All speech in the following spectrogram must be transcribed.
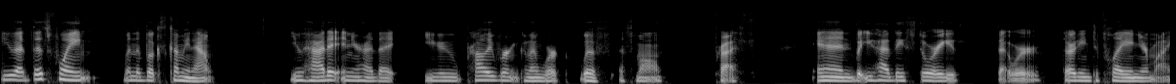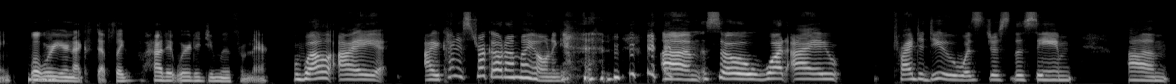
you at this point when the book's coming out, you had it in your head that you probably weren't going to work with a small press. And but you had these stories that were starting to play in your mind. What were Mhm. your next steps? Like how did where did you move from there? Well, I I kind of struck out on my own again. um, so what I tried to do was just the same, um,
